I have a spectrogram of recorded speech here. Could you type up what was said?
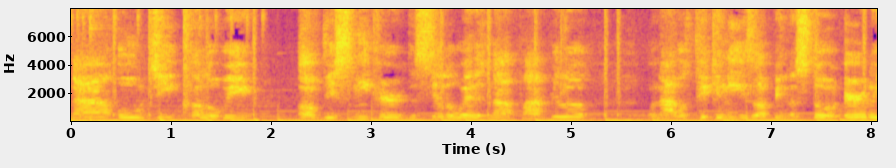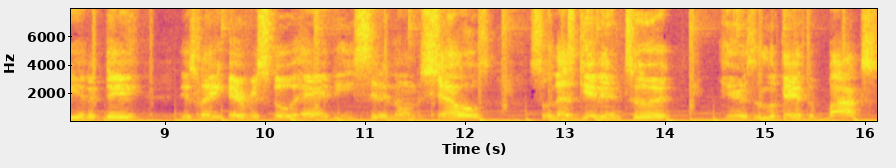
non-OG colorway of this sneaker. The silhouette is not popular. When I was picking these up in the store earlier today, it's like every store had these sitting on the shelves. So let's get into it. Here's a look at the box.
